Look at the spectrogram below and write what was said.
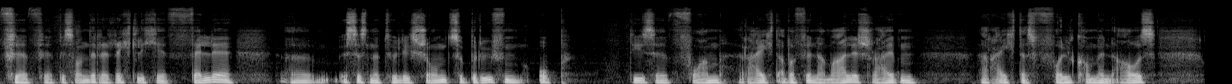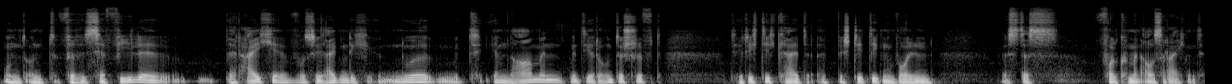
Für, für besondere rechtliche Fälle äh, ist es natürlich schon zu prüfen, ob diese Form reicht. Aber für normale Schreiben reicht das vollkommen aus. Und, und für sehr viele Bereiche, wo sie eigentlich nur mit ihrem Namen, mit ihrer Unterschrift die Richtigkeit äh, bestätigen wollen, ist das vollkommen ausreichend.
